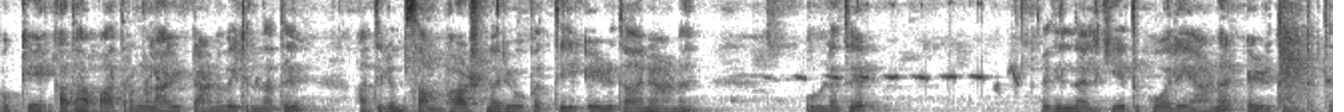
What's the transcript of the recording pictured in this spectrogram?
ഒക്കെ കഥാപാത്രങ്ങളായിട്ടാണ് വരുന്നത്. അതിലും സംഭാഷണ രൂപത്തിൽ എഴുതാനാണ് ഉള്ളത്. ഇതിൽ നൽകിയതുപോലെയാണ് എഴുതേണ്ടത്.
